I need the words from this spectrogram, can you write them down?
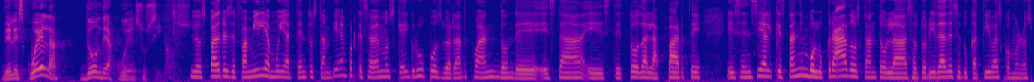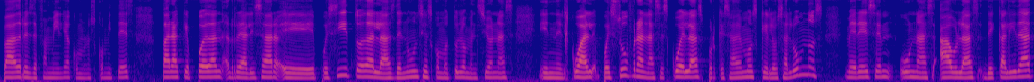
de la escuela donde acuden sus hijos. Los padres de familia muy atentos también, porque sabemos que hay grupos, ¿verdad, Juan? Donde está este, toda la parte esencial, que están involucrados tanto las autoridades educativas como los padres de familia, como los comités, para que puedan realizar, eh, pues sí, todas las denuncias, como tú lo mencionas, en el cual pues sufran las escuelas, porque sabemos que los alumnos merecen unas aulas de calidad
